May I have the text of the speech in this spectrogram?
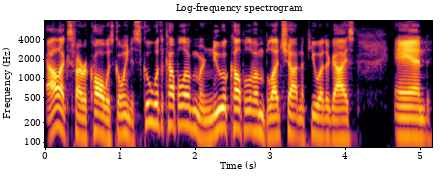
Alex, if I recall, was going to school with a couple of them or knew a couple of them, Bloodshot and a few other guys, and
